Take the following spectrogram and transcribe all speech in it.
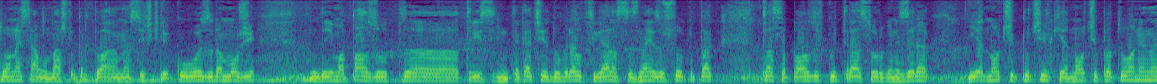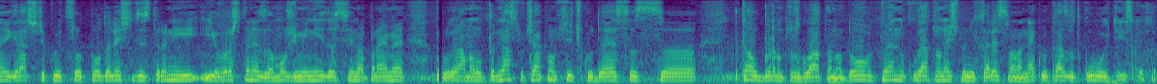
то не само нашето, предполагаме на всичките клубове, за да може да има пауза от а, 30 дни. Така че е добре от сега да се знае, защото пак това са паузи, в които трябва да се организира и едно чи почивки, едно чи пътуване на играчите, които са от по-далечните страни и връщане, за да можем и ние да си направим програма. Но при нас очаквам всичко да е с а, така обърнато с главата надолу. Обикновено, когато нещо ни харесва на някой, казват клубовите искаха.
